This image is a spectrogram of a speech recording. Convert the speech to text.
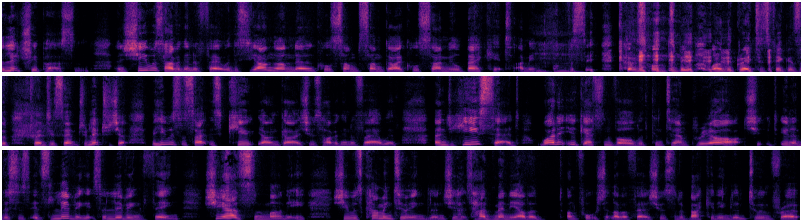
a literary person, and she was having an affair with this young unknown called some some guy called Samuel Beckett. I mean, mm-hmm. obviously goes on to be one of the greatest figures of 20th century literature. But he was just like this cute young guy she was having an affair with, and he said, "Why don't you get involved with contemporary art? She, you know, this is it's living, it's a living thing." She had some money. She was coming to England. She has had many other unfortunate love affair. She was sort of back in England to and fro,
